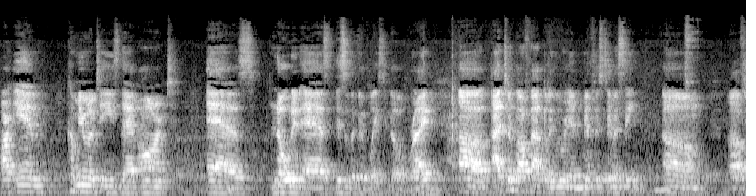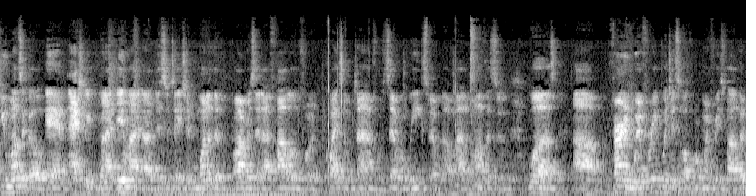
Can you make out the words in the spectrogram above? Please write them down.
are in communities that aren't as noted as this is a good place to go, right? Uh, I took our faculty, we were in Memphis, Tennessee, um, a few months ago, and actually when I did my uh, dissertation, one of the barbers that I followed for quite some time, for several weeks, about a month or two, was uh, Vernon Winfrey, which is Oprah Winfrey's father.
